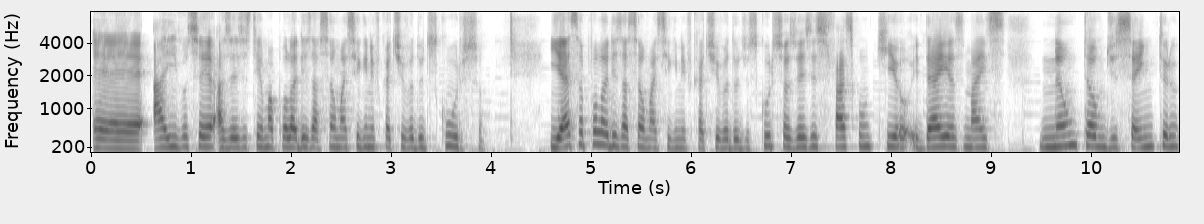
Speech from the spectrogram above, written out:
é, aí você às vezes tem uma polarização mais significativa do discurso. E essa polarização mais significativa do discurso às vezes faz com que ideias mais não tão de centro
